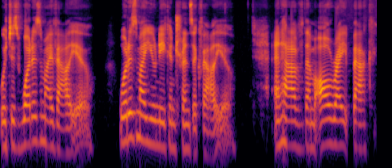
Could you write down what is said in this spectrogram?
which is what is my value? What is my unique intrinsic value? And have them all write back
